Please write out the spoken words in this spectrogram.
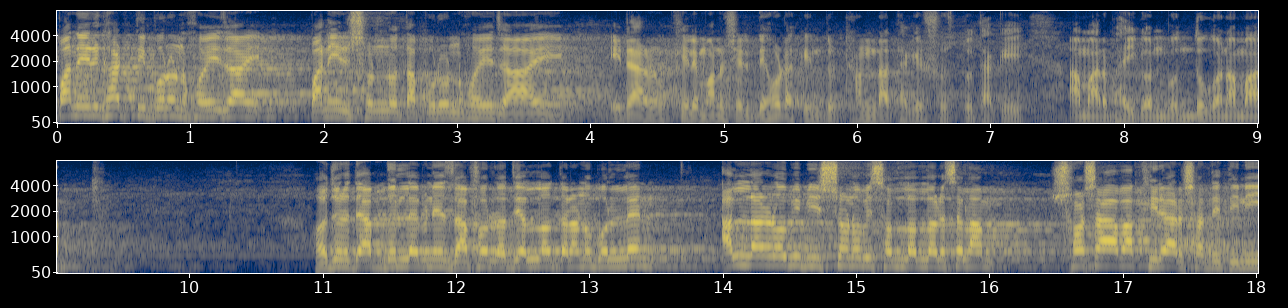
পানির ঘাটতি পূরণ হয়ে যায়, পানির শূন্যতা পূরণ হয়ে যায়। এটা খেলে মানুষের দেহটা কিন্তু ঠান্ডা থাকে, সুস্থ থাকে। আমার ভাইগণ, বন্ধুগণ, আমার হজরত আবদুল্লাহ বিন জাফর রাজি আল্লাহ তালানু বললেন আল্লাহ নবী, বিশ্ব নবী সাল্লা সাল্লাম শশা বা ক্ষীরার সাথে তিনি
